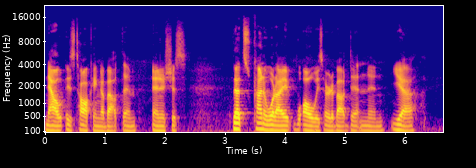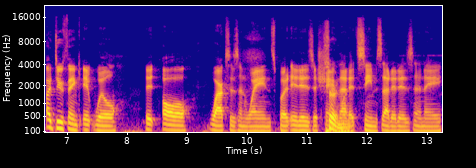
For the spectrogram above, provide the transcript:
now is talking about them, and it's just that's kind of what I always heard about Denton, and yeah, I do think it will. It all waxes and wanes, but it is a shame that it seems that it is in a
